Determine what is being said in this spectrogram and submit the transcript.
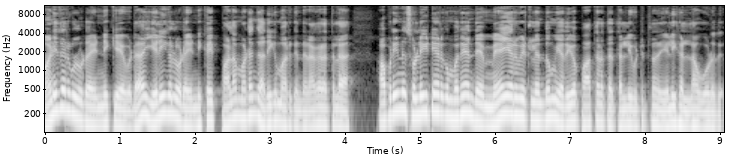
மனிதர்களோட எண்ணிக்கையை விட எலிகளோட எண்ணிக்கை பல மடங்கு அதிகமாக இருக்குது இந்த நகரத்தில். அப்படின்னு சொல்லிக்கிட்டே இருக்கும்போதே அந்த மேயர் வீட்டிலேருந்தும் எதையோ பாத்திரத்தை தள்ளி விட்டுட்டு அந்த எலிகள்லாம் ஓடுது.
